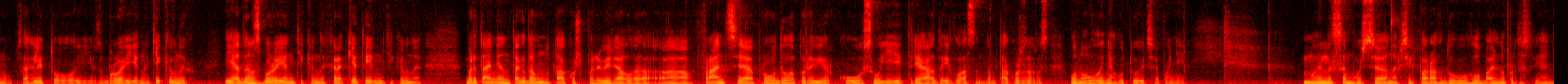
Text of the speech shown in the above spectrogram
ну, взагалі-то і зброя є не тільки в них. Ядерна зброя є не тільки в них, ракети є не тільки в них. Британія не так давно також перевіряла. А Франція проводила перевірку своєї тріади, і власне там також зараз оновлення готуються по ній. Ми несемося на всіх парах до глобального протистояння.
